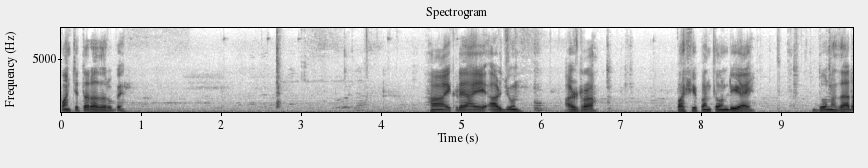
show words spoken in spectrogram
पंच्याहत्तर हजार रुपये. हा इकडे आहे अर्जुन अल्ट्रा पाचशे पंचावन्न डी आहे दोन हजार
